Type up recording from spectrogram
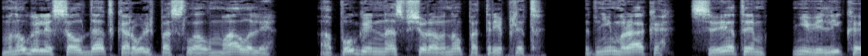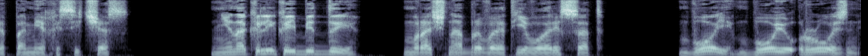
Много ли солдат король послал, мало ли. А пугань нас все равно потреплет. Дни мрака, свет им — невеликая помеха сейчас. «Не накликай беды», — мрачно обрывает его Арисат. Бой, бою рознь.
